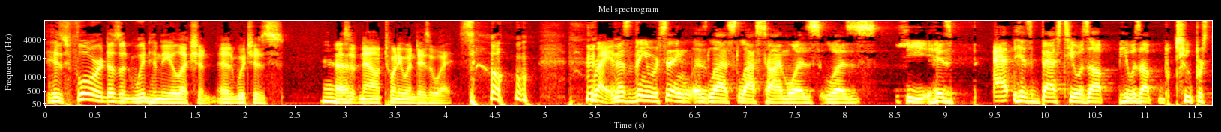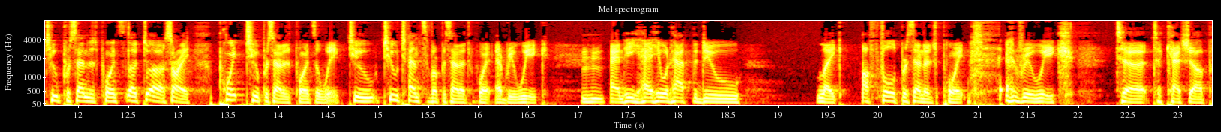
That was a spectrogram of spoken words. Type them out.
his floor doesn't win him the election, and which is as of now 21 days away. So right, and that's the thing we were saying last last time was was he his at his best he was up he was up two per- two percentage points uh, two, uh, sorry 0.2 percentage points a week two two tenths of a percentage point every week and he ha- he would have to do like a full percentage point every week to to catch up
